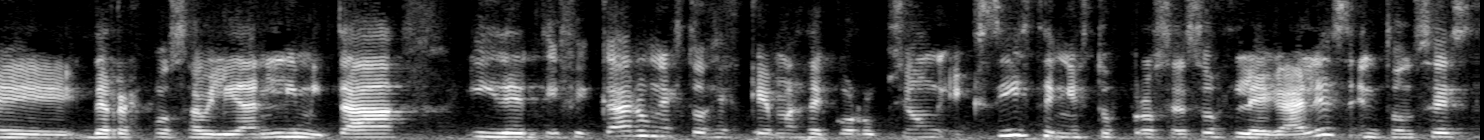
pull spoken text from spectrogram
eh, de responsabilidad limitada, identificaron estos esquemas de corrupción, existen estos procesos legales, entonces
